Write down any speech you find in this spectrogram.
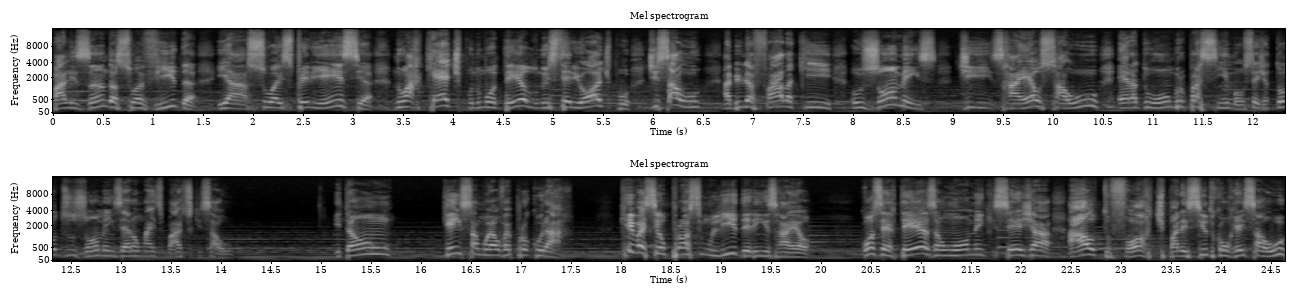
balizando a sua vida e a sua experiência no arquétipo, no modelo, no estereótipo de Saul. A Bíblia fala que os homens de Israel, Saul era do ombro para cima, ou seja, todos os homens eram mais baixos que Saul. Então, quem Samuel vai procurar? Quem vai ser o próximo líder em Israel? Com certeza, um homem que seja alto, forte, parecido com o rei Saul,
